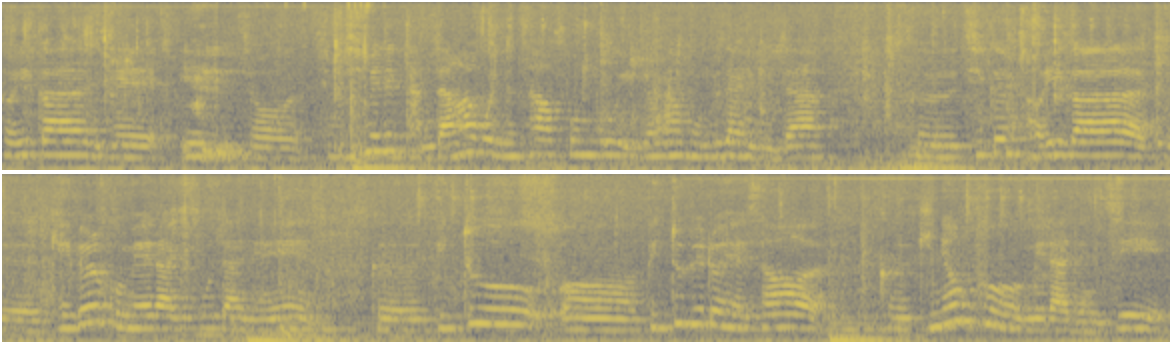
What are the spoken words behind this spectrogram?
저희가 이제 이, 저, 지금 시메릭 담당하고 있는 사업본부 이경환 본부장입니다. 그, 지금 저희가 그 개별 구매라기보다는 그 B2, 어, B2B로 해서 그 기념품이라든지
